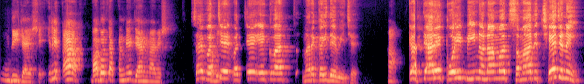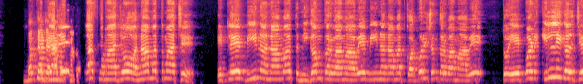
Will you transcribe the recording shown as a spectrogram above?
ઉડી જાય છે. એટલે આ બાબત આપણને ધ્યાનમાં આવે છે. સાહેબ વચ્ચે વચ્ચે એક વાત મારે કહી દેવી છે. હા. કે અત્યારે કોઈ બિન અનામત સમાજ છે જ નહીં. બધા સમાજો અનામતમાં છે. એટલે બિન અનામત નિગમ કરવામાં આવે બિન અનામત કોર્પોરેશન કરવામાં આવે તો એ પણ ઇલીગલ છે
